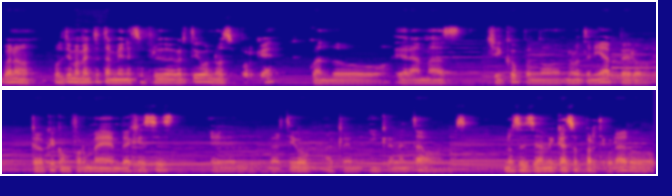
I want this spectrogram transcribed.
bueno, últimamente también he sufrido de vértigo, no sé por qué. Cuando era más chico, pues no, no lo tenía, pero creo que conforme envejeces, el vértigo incrementa o no sé. No sé si sea mi caso particular o,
